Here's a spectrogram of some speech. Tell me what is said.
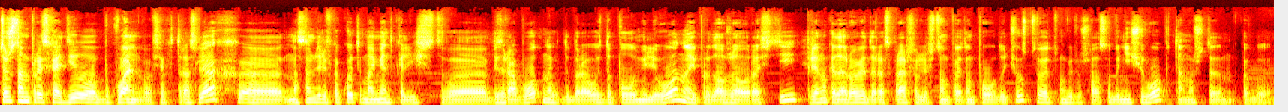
То же самое происходило буквально во всех отраслях. Э, на самом деле, в какой-то момент количество безработных добралось до полумиллиона и продолжало расти. При этом, когда Ровида расспрашивали, что он по этому поводу чувствует, он говорил, что особо ничего, потому что ну, как бы,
